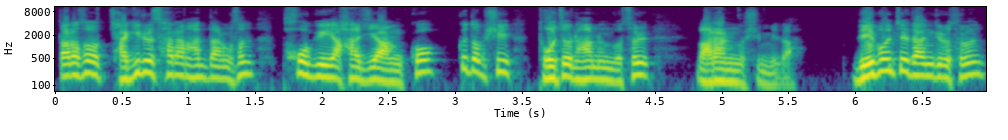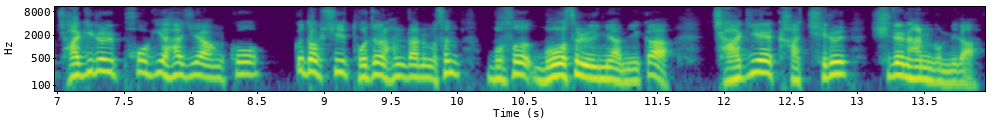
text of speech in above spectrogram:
따라서 자기를 사랑한다는 것은 포기하지 않고 끝없이 도전하는 것을 말하는 것입니다. 네 번째 단계로서는 자기를 포기하지 않고 끝없이 도전한다는 것은 무엇을 의미합니까? 자기의 가치를 실현하는 겁니다.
